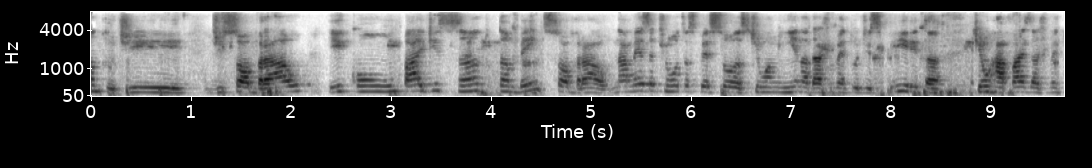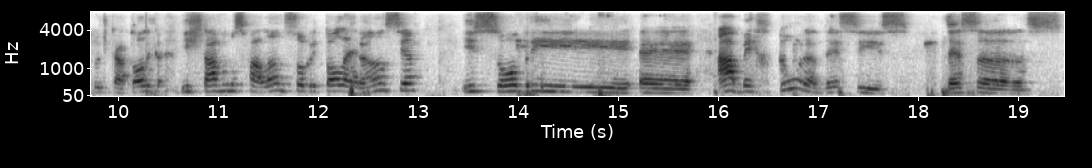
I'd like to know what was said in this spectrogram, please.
santo de, de Sobral e com um pai de santo também de Sobral. Na mesa tinham outras pessoas, tinha uma menina da juventude espírita, tinha um rapaz da juventude católica, e estávamos falando sobre tolerância e sobre é, a abertura desses, dessas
